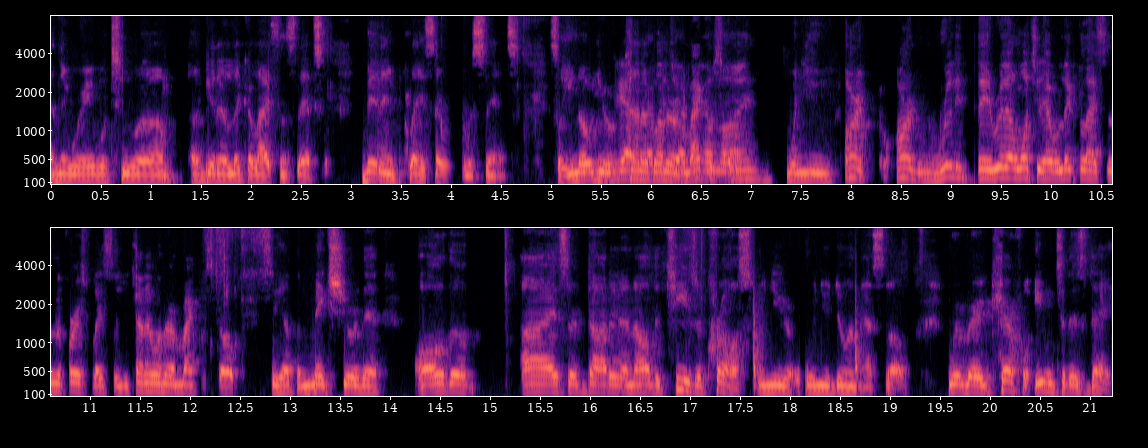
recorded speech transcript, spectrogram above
and they were able to um, uh, get a liquor license that's been in place ever since. So you know you're yeah, kind of under a microscope when you aren't aren't really they really don't want you to have a liquor license in the first place. So you're kind of under a microscope. So you have to make sure that all the I's are dotted and all the T's are crossed when you're when you're doing that. So we're very careful, even to this day.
